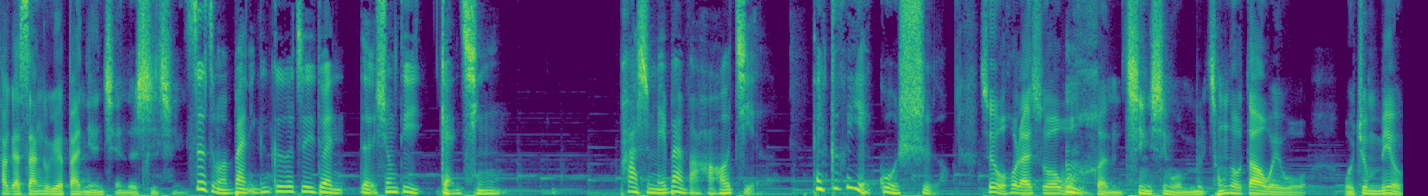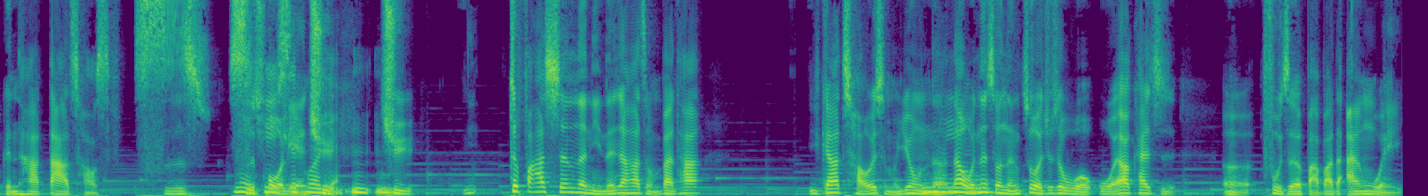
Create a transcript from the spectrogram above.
大概三个月、半年前的事情。这怎么办？你跟哥哥这一段的兄弟感情，怕是没办法好好解了。但哥哥也过世了，所以我后来说，我很庆幸，我们从头到尾我，我我就没有跟他大吵撕撕破脸去，嗯嗯、去。这发生了，你能让他怎么办？他，你跟他吵有什么用呢？那我那时候能做的就是我我要开始呃负责爸爸的安危，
